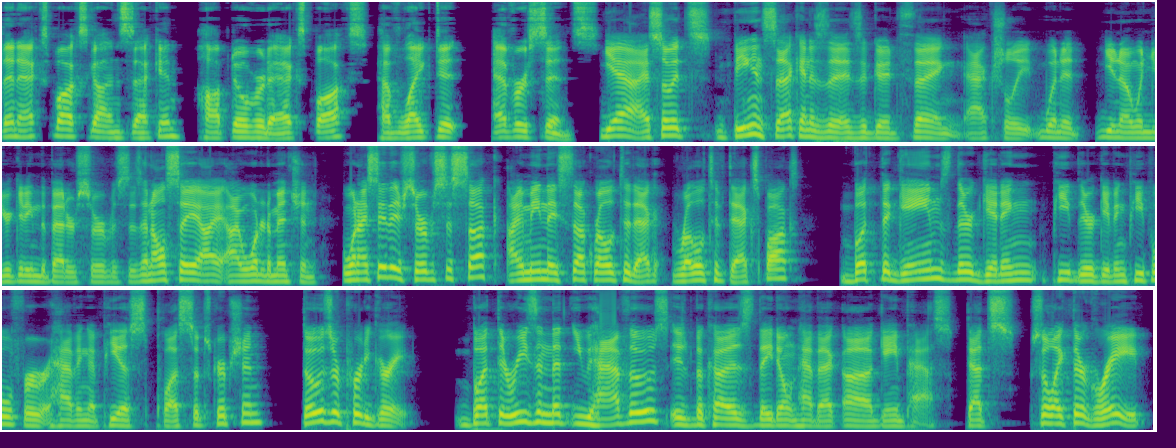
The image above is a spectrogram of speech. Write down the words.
Then Xbox got in second, hopped over to Xbox, have liked it ever since. Yeah, so it's being in second is a, is a good thing actually when it you know when you're getting the better services. And I'll say I, I wanted to mention when I say their services suck, I mean they suck relative to relative to Xbox. but the games they're getting pe- they're giving people for having a PS Plus subscription, those are pretty great. But the reason that you have those is because they don't have a uh, Game Pass. That's so like they're great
